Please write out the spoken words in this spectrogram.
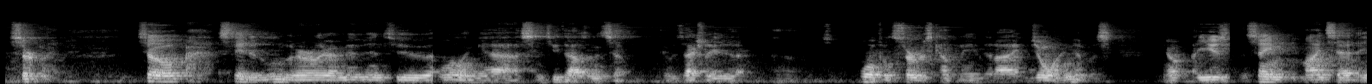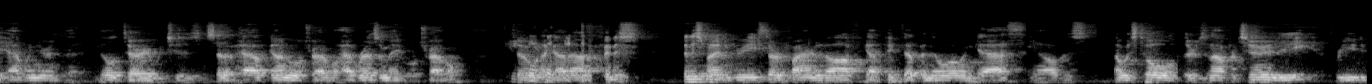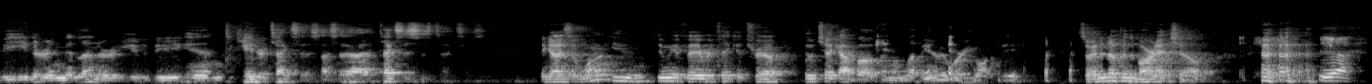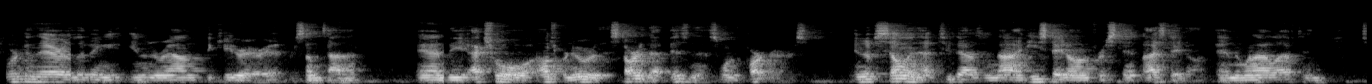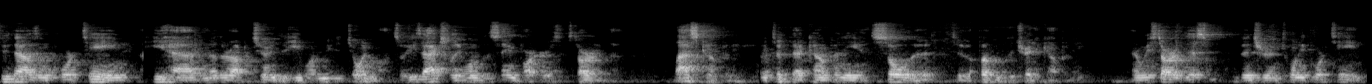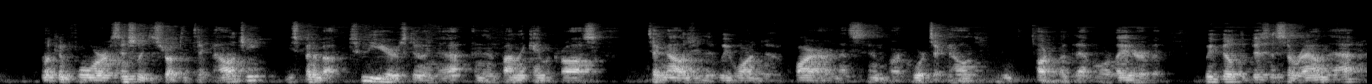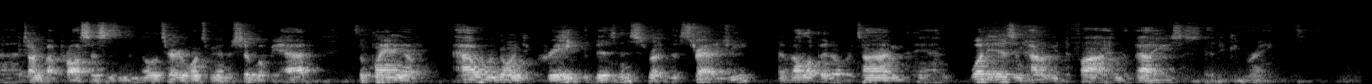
Certainly. So, stated a little bit earlier, I moved into oil and gas in 2007. It was actually a, a oil field service company that I joined. It was you know, I used the same mindset that you have when you're in the military, which is instead of have gun will travel, have resume will travel. So when I got out, I finished finished my degree, started firing it off, got picked up in the oil and gas. You know, I was I was told there's an opportunity for you to be either in Midland or you to be in Decatur, Texas. I said, uh, Texas is Texas. The guy said, why don't you do me a favor, take a trip, go check out both, and let me know where you want to be. So I ended up in the Barnett Shale. yeah. Working there, living in and around Decatur area for some time. And the actual entrepreneur that started that business, one of the partners, ended up selling that in 2009. He stayed on for a stint and I stayed on. And when I left in 2014, he had another opportunity that he wanted me to join him on. So he's actually one of the same partners that started the last company. We took that company and sold it to a publicly traded company. And we started this venture in 2014 looking for essentially disruptive technology. We spent about two years doing that and then finally came across technology that we wanted to acquire, and that's in our core technology. We'll talk about that more later, but we built the business around that. Uh, talk about processes in the military once we understood what we had. The planning of how we're going to create the business, the strategy, develop it over time, and what is and how do we define the values that it could bring.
